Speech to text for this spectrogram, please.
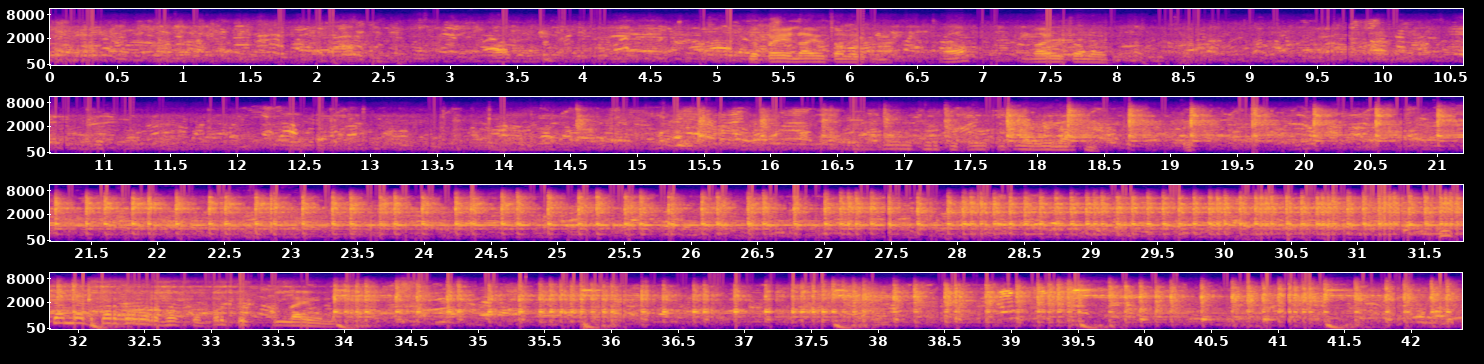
ते पहिले लाईव्ह चालू आहे लाईव्ह चालू आहे करतो बरं फक्त प्रत्येक लाईव्ह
